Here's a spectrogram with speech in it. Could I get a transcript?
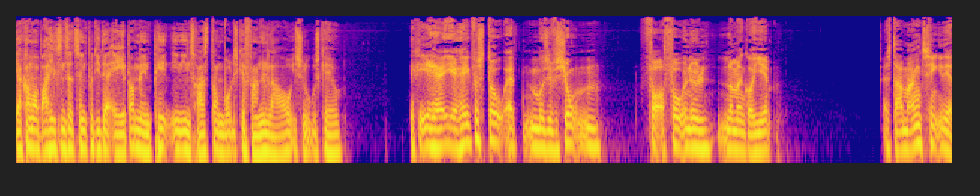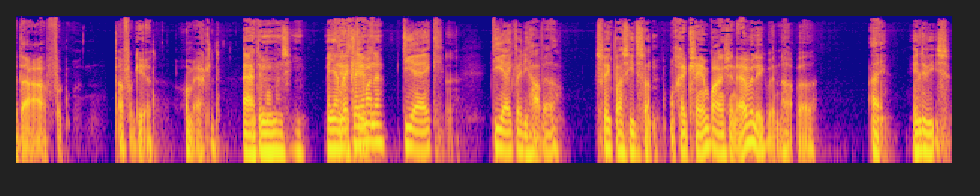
Jeg kommer bare hele tiden til at tænke på de der aber med en pind ind i en træstam, hvor de skal fange en larve i zoologisk have. Jeg, jeg, kan ikke forstå, at motivationen for at få en øl, når man går hjem... Altså, der er mange ting i det der er, for, der er forkert og mærkeligt. Ja, det må man sige. Men Jan, Det- reklamerne, de er ikke, de er ikke, hvad de har været. Så skal ikke bare sige det sådan. Reklamebranchen er vel ikke, hvad den har været. Nej, heldigvis.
